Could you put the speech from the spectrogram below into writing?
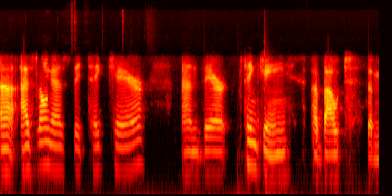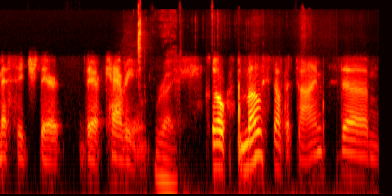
uh, as long as they take care and they're thinking about the message they're they're carrying. Right. So most of the time, the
